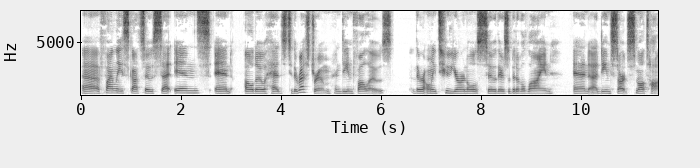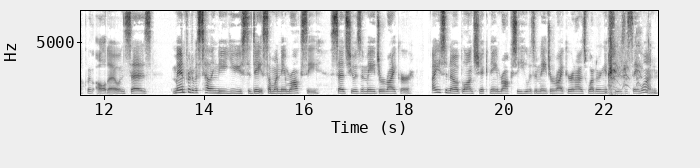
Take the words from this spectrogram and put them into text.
Uh, finally, Scotzo's set ends and Aldo heads to the restroom and Dean follows. There are only two urinals, so there's a bit of a line. And uh, Dean starts small talk with Aldo and says, Manfred was telling me you used to date someone named Roxy. Said she was a Major Riker. I used to know a blonde chick named Roxy who was a Major Riker, and I was wondering if she was the same one.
